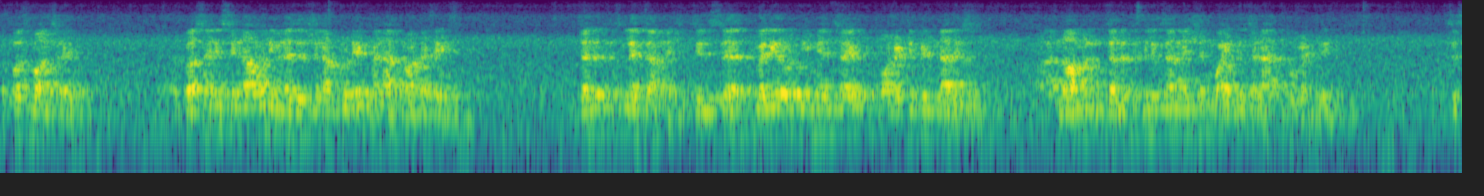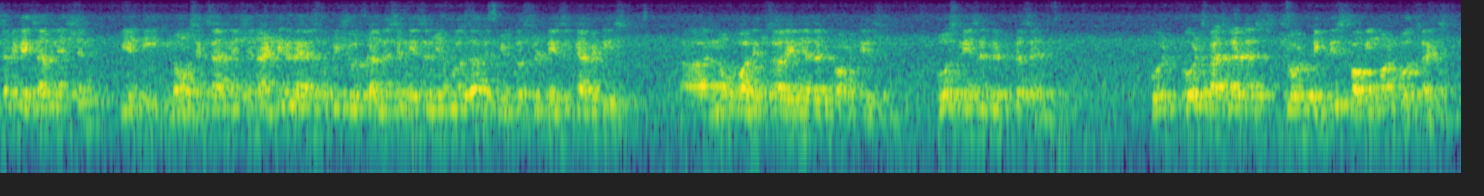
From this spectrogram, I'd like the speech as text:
the first born child. Personal history normal, immunization up to date, Menarche not attained. General physical examination. This is a 12 year old female child, moderately built nourished. Uh, normal general physical examination, vitals and anthropometry. Systemic examination, ENT nose examination, anterior rhinoscopy showed congested nasal mucosa with mucus-filled nasal cavities, uh, no polyps or any other deformities. Post nasal drip present. Cold, cold spatula test showed decreased fogging on both sides.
